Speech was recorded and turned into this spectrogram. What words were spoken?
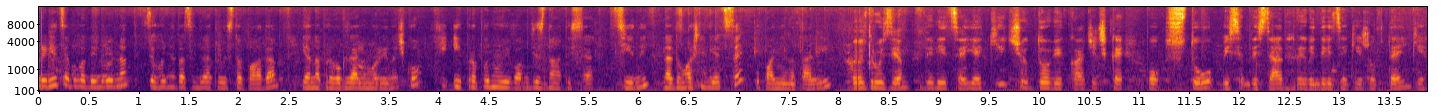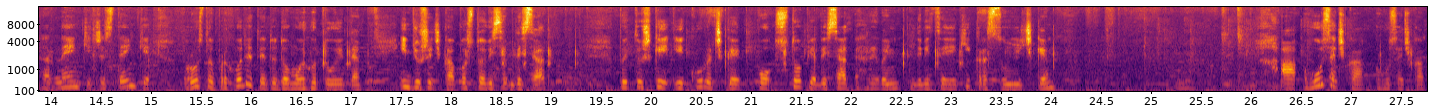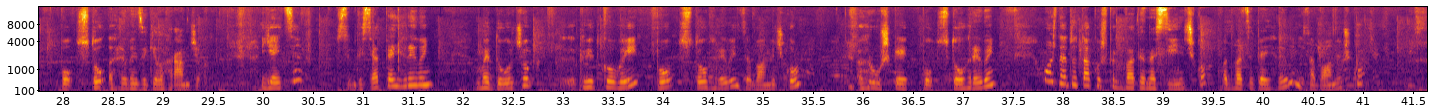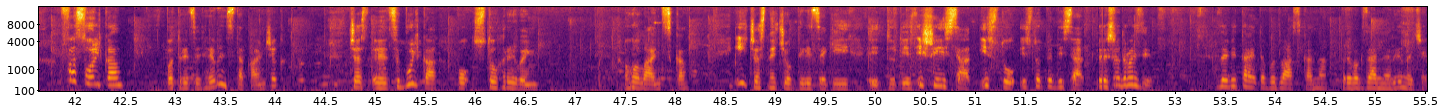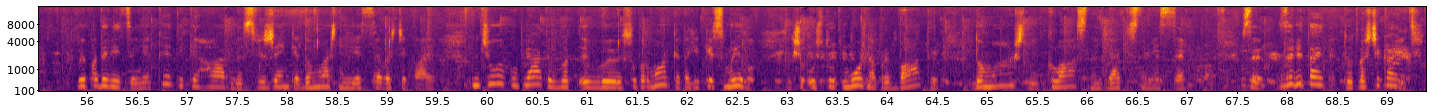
Привіт, це Володимирівна. Сьогодні 29 листопада. Я на привокзальному риночку і пропоную вам дізнатися ціни на домашнє яйце у пані Наталії. Ось, друзі, дивіться, які чудові качечки по 180 гривень. Дивіться, які жовтенькі, гарненькі, чистенькі. Просто приходите додому і готуєте. Індюшечка по 180, петушки і курочки по 150 гривень. Дивіться, які красунечки. А гусочка, гусочка по 100 гривень за кілограмчик. Яйце 75 гривень, медочок е, квітковий по 100 гривень за баночку, грушки по 100 гривень. Можна тут також придбати насінечко по 25 гривень за баночку. Фасолька по 30 гривень стаканчик. Е, Цибулька по 100 гривень голландська. І часничок, дивіться, який е, тут є. І 60, і 100, і 150. Ти що, друзі? Завітайте, будь ласка, на привокзальний риночок. Ви подивіться, яке таке гарне, свіженьке, домашнє яйце вас чекає. Нічого купляти в, в супермаркетах, якесь мило, якщо ось тут можна придбати домашнє, класне, якісне яйце. Все, завітайте, тут вас чекають.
